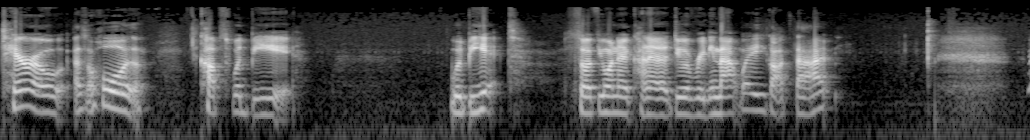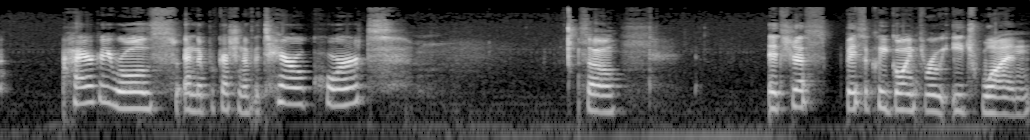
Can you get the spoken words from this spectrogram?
tarot as a whole cups would be would be it so if you want to kind of do a reading that way you got that hierarchy rules and the progression of the tarot court so it's just basically going through each one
